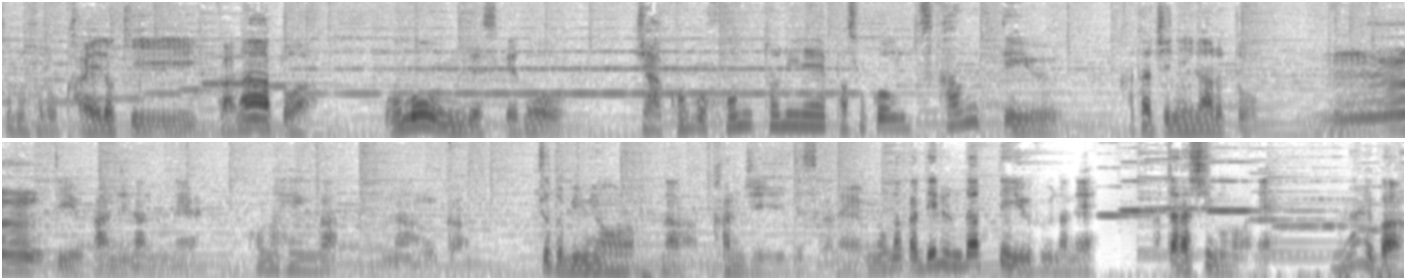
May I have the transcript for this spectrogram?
そろそろ替え時かなとは思うんですけど、じゃあ今後本当にね、パソコン使うっていう形になると、うーんっていう感じなんでね、この辺がなんかちょっと微妙な感じですかね。もうなんか出るんだっていう風なね、新しいものがね、なれば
